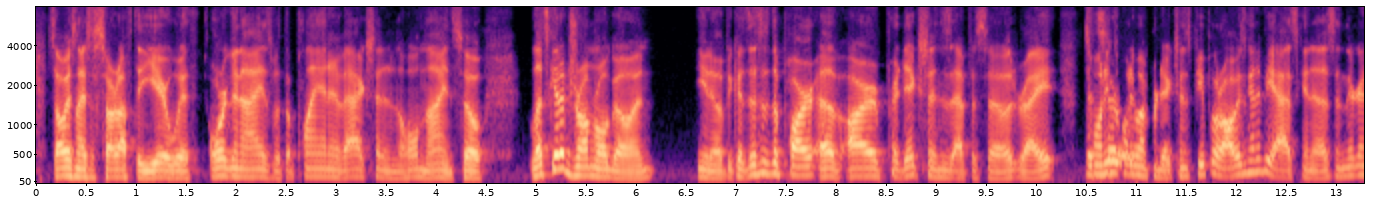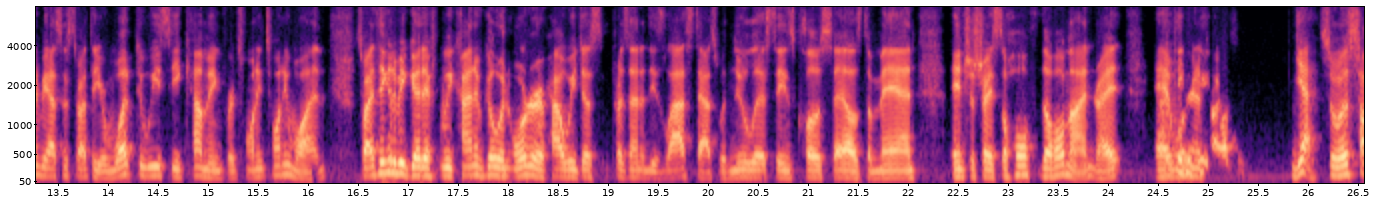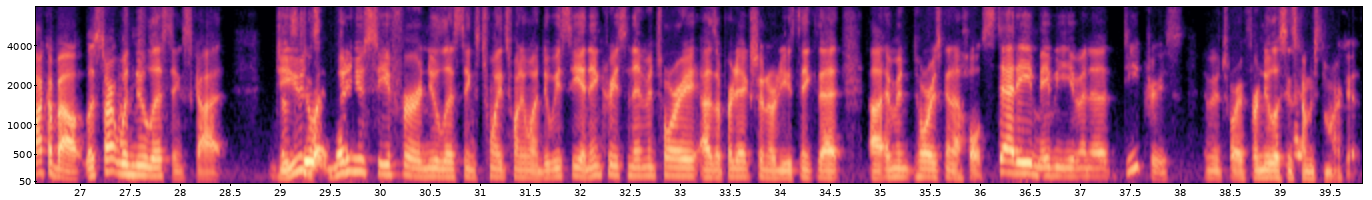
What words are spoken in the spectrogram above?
It's always nice to start off the year with organized, with the plan of action and the whole nine. So let's get a drum roll going, you know, because this is the part of our predictions episode, right? Yes, sir. 2021 predictions. People are always going to be asking us, and they're going to be asking us throughout the year, what do we see coming for 2021? So I think it'd be good if we kind of go in order of how we just presented these last stats with new listings, closed sales, demand, interest rates, the whole the whole nine, right? And we're going to talk awesome. yeah, so let's talk about let's start with new listings, Scott. Do Let's you do what do you see for new listings 2021? Do we see an increase in inventory as a prediction, or do you think that uh, inventory is going to hold steady, maybe even a decrease inventory for new listings coming to the market?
